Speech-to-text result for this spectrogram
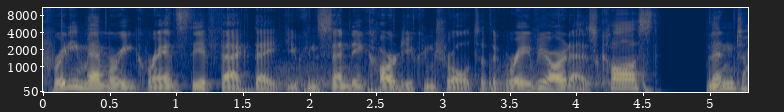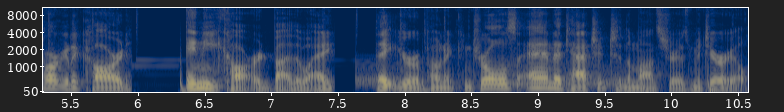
Pretty Memory grants the effect that you can send a card you control to the graveyard as cost, then target a card, any card by the way, that your opponent controls and attach it to the monster as material.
